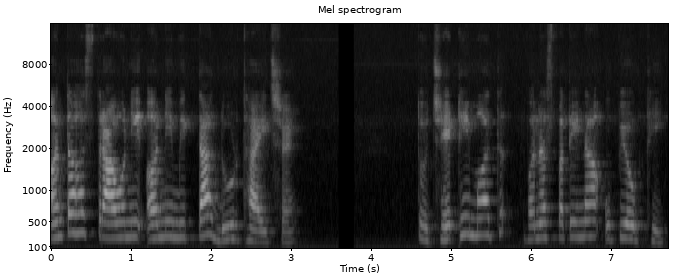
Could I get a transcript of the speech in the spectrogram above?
અંતઃસ્ત્રાવોની અનિયમિતતા દૂર થાય છે? તો જેઠી મધ વનસ્પતિના ઉપયોગથી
